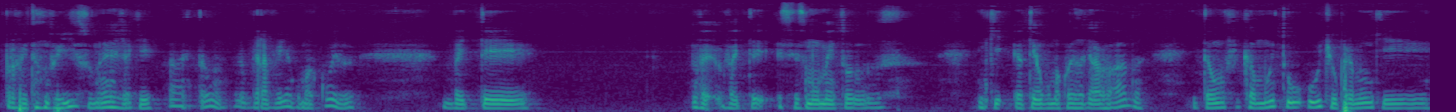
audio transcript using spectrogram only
aproveitando isso, né, já que. Ah, então eu gravei alguma coisa, vai ter. Vai, vai ter esses momentos em que eu tenho alguma coisa gravada então fica muito útil para mim que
